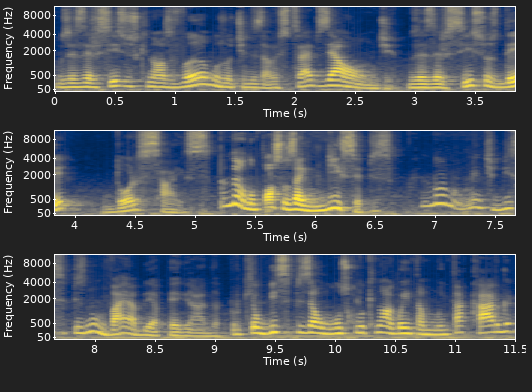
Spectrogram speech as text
os exercícios que nós vamos utilizar os straps é aonde? Os exercícios de dorsais. Não, não posso usar em bíceps? Normalmente bíceps não vai abrir a pegada, porque o bíceps é um músculo que não aguenta muita carga,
